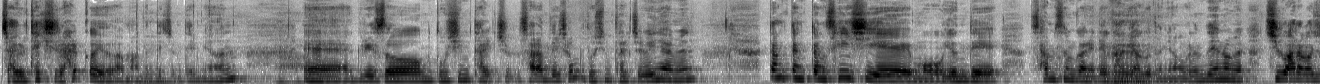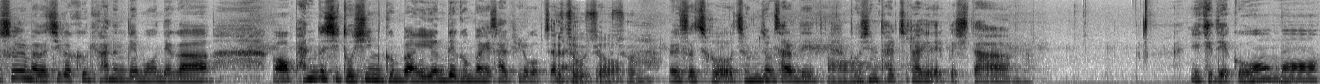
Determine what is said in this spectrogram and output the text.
자율 택시를 할 거예요 아마 네. 그때쯤 되면. 아. 예, 그래서 뭐 도심 탈출 사람들이 전부 도심 탈출 왜냐하면 땅땅땅 3시에 뭐 연대 삼성 간에 내가 네. 강의하거든요. 그런데 해놓으면 지가 알아가지고 수요일마다 지가 거기 가는데 뭐 내가 어, 반드시 도심 근방에 연대 근방에 살 필요가 없잖아요. 그쵸, 그쵸? 그쵸. 그래서 저 점점 사람들이 어. 도심 탈출하게 될 것이다. 이렇게 되고 뭐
